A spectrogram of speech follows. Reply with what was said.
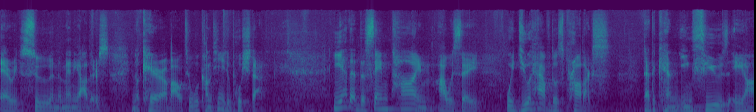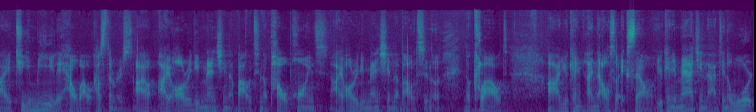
Eric, Sue, and many others, you know, care about. We'll continue to push that. Yet at the same time, I would say we do have those products that can infuse AI to immediately help our customers. I, I already mentioned about you know, PowerPoint. I already mentioned about you know, you know cloud. Uh, you can, and also Excel. You can imagine that you know, Word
